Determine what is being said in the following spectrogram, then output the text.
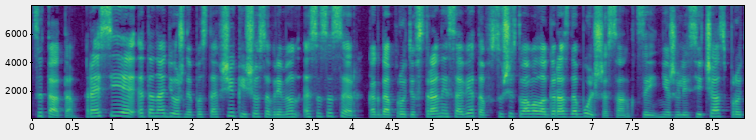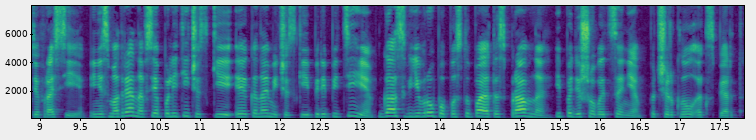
Цитата. «Россия – это надежный поставщик еще со времен СССР, когда против страны Советов существовало гораздо больше санкций, нежели сейчас против России. И несмотря на все политические и экономические перипетии, газ в Европу поступает исправно и по дешевой цене, подчеркнул эксперт.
